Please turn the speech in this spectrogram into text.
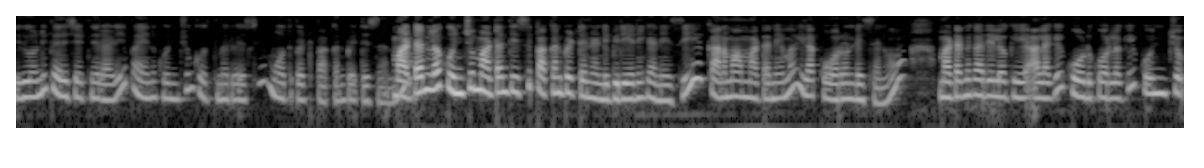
ఇదిగోండి పెరుగు చట్నీ రెడీ. పైన కొంచెం కొత్తిమీర వేసి మూత పెట్టి పక్కన పెట్టేశాను. మటన్లో కొంచెం మటన్ తీసి పక్కన పెట్టానండి బిర్యానీకి అనేసి కనమ మటన్ ఏమో ఇలా కూర వండేసాను మటన్ కర్రీలోకి అలాగే కోడి కూరలోకి కొంచెం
